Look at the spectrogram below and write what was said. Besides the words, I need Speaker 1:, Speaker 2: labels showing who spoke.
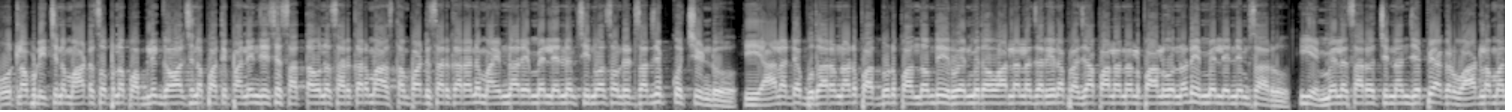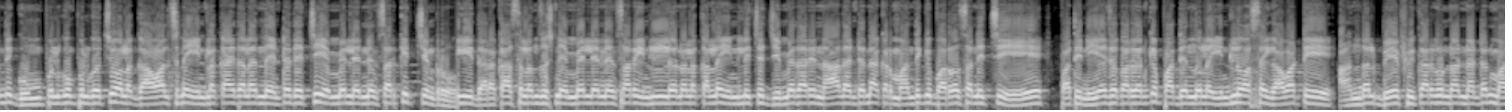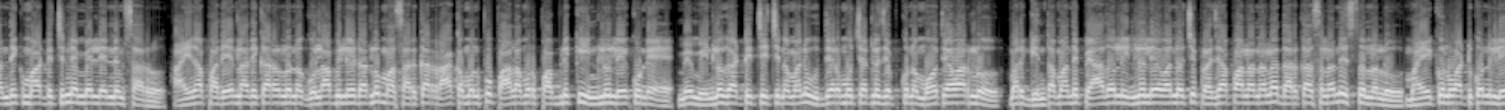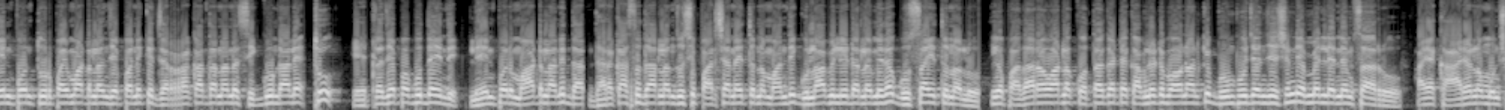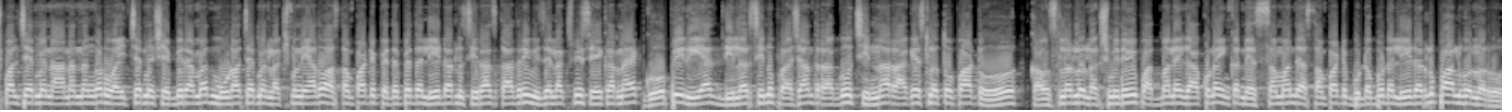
Speaker 1: o ఓట్లప్పుడు ఇచ్చిన మాట చొప్పున పబ్లిక్ కావాల్సిన ప్రతి పనిని చేసే సత్తా ఉన్న సర్కార్ మా అస్తంపాటి సర్కార్ అని మహిమ్నార్ MLA NM Srinivasam Reddy sir చెప్పుకొచ్చిండు. ఈ ఆలంటే బుధవారం నాడు పదమూడు పంతొమ్మిది ఇరవై ఎనిమిదో వార్డులలో జరిగిన ప్రజాపాలనలో పాల్గొన్నాడు ఎమ్మెల్యే ఎన్ఎం సార్. ఈ ఎమ్మెల్యే సార్ వచ్చిందని చెప్పి అక్కడ వార్డుల మంది గుంపులు గుంపులు వచ్చి వాళ్ళకి కావాల్సిన ఇండ్ల కాగితాలన్నీ ఎంట తెచ్చి ఎమ్మెల్యే ఎన్ఎం సార్కి ఇచ్చిండ్రు. ఈ దరఖాస్తులను చూసిన ఎమ్మెల్యే ఎన్ఎం సార్ ఇండ్లు లేని కల్లా ఇండ్లు ఇచ్చే జిమ్మెదారి నాదంటేనే అక్కడ మందికి భరోసానిచ్చి ప్రతి నియోజకవర్గానికి పద్దెనిమిది ఇండ్లు వస్తాయి కాబట్టి అందరు బేఫికర్గా ఉండండి అంటే మందికి మాటిచ్చిన ఎమ్మెల్యే ఎన్ఎం సార్. అయినా పదేళ్ళ అధికారంలో ఉన్న గులాబీ లీడర్లు మా సర్కార్ రాక మునుపు పాలమూరు పబ్లిక్కి ఇండ్లు లేకుండే. మేము ఇండ్లు కట్టించి ఇచ్చినామని ఉద్యోగ ముచ్చట్లు చెప్పుకున్న మోతేవార్లు. మరి గింతమంది పేదోళ్ళు ఇండ్లు లేవని వచ్చి ప్రజాపాలనలో దరఖాస్తులను ఇస్తున్నారు మైకులు పట్టుకొని లేనిపోని తూర్పై మాటలు అని చెప్పడానికి జర్రకంతనన్న సిగ్గుండాలే. తు ఎట్లా చెప్పబుద్ధి అయింది లేనిపోని మాటలని దరఖాస్తుదారులను చూసి పరిచయం అవుతున్న మంది గులాబీ లీడర్ల మీద గుస్సా అవుతున్నారు ఇక పదారో వార్డుల కొత్త కమ్యూనిటీ భవనానికి భూమి పూజన చేసిండు ఎమ్మెల్యే ఎన్ఎం సారు. ఆయా కార్యంలో municipal chairman Anandam Goud vice chairman Shabbir Ahmed మూడో చైర్మన్ లక్ష్మణ్ యాదవ్ అస్తంపాటి పెద్ద పెద్ద లీడర్లు సిరాజ్ కాదరి విజయలక్ష్మి శేఖర్ నాయక్ గోపి రియాజ్ డీలర్సీను ప్రశాంత్ రఘు చిన్న రాకేష్లతో పాటు కౌన్సిలర్లు లక్ష్మీదేవి పద్మలే కాకుండా ఇంకా నెస్ సంబంధి అస్తంపాటి బుడ్డ బుడ్డ లీడర్లు పాల్గొన్నారు.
